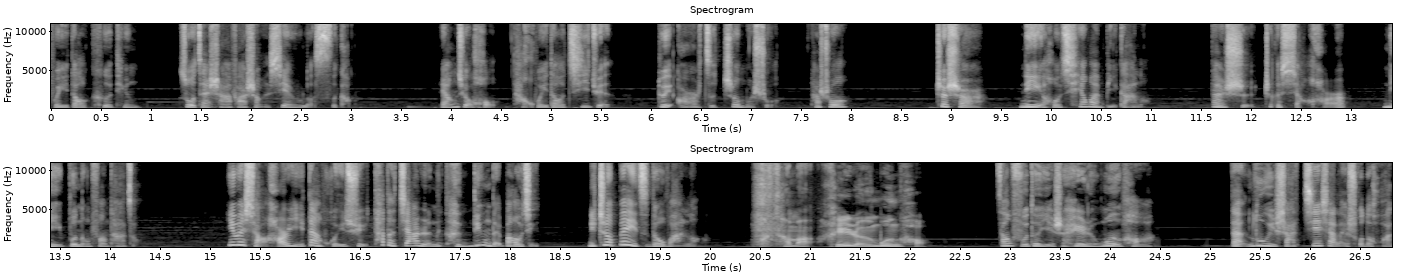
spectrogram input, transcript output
回到客厅，坐在沙发上，陷入了思考。良久后，他回到鸡圈，对儿子这么说：“他说，这事儿你以后千万别干了。但是这个小孩儿你不能放他走，因为小孩一旦回去，他的家人肯定得报警，你这辈子都完了。我他妈黑人问号，桑福特也是黑人问号啊！但路易莎接下来说的话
